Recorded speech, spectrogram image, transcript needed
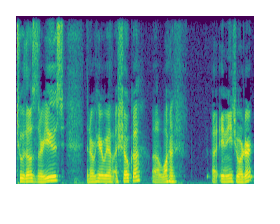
two of those that are used. Then over here we have Ahsoka, uh, one of uh, in each order.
